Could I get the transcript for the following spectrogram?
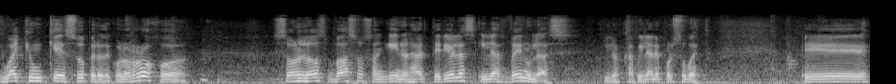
igual que un queso, pero de color rojo. Son los vasos sanguíneos, las arteriolas y las vénulas, y los capilares, por supuesto. Eh,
